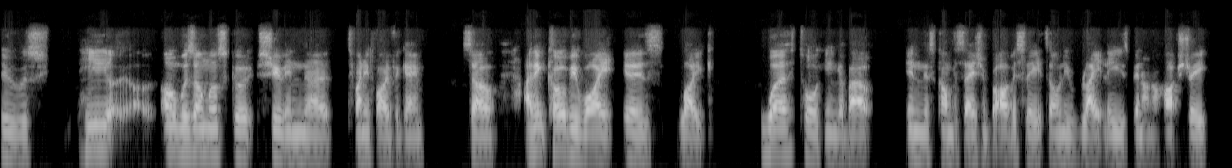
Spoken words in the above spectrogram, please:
who was he uh, was almost go, shooting uh, 25 a game. So I think Coby White is like worth talking about in this conversation, but obviously it's only lately he's been on a hot streak.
